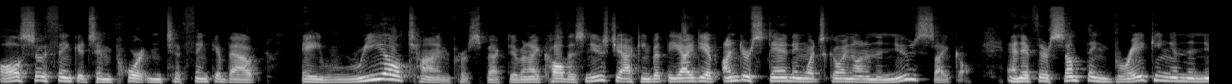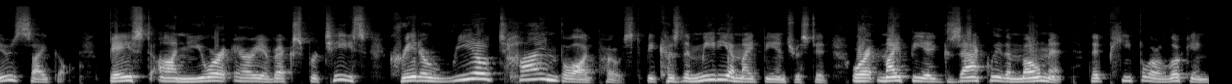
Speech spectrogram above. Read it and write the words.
also think it's important to think about a real time perspective. And I call this newsjacking, but the idea of understanding what's going on in the news cycle. And if there's something breaking in the news cycle based on your area of expertise, create a real time blog post because the media might be interested, or it might be exactly the moment that people are looking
